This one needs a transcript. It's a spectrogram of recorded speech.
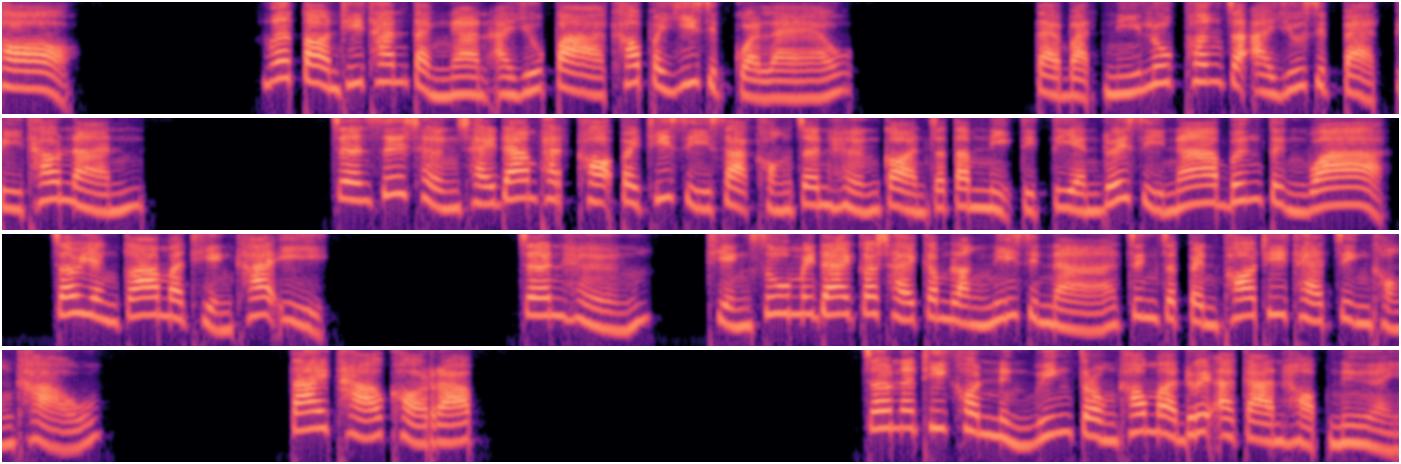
พ่อ เมื่อตอนที่ท่านแต่งงานอายุปาเข้าไปยี่สิบกว่าแล้ว แต่บัดนี้ลูกเพิ่งจะอายุ18ปีเท่านั้น เจินซื่อเฉิงใช้ด้ามพัดเคาะไปที่ศีรษะของเจินเหิงก่อนจะตำหนิติเตียนด้วยสีหน้าบึ้งตึงว่า เจ้ายังกล้ามาเถียงข้าอีก เจินเหิง เถียงสู้ไม่ได้ก็ใช้กำลังนี่สินะจึงจะเป็นพ่อที่แท้จริงของเขา ใต้เท้าขอรับ เจ้าหน้าที่คนหนึ่งวิ่งตรงเข้ามาด้วยอาการหอบเหนื่อย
